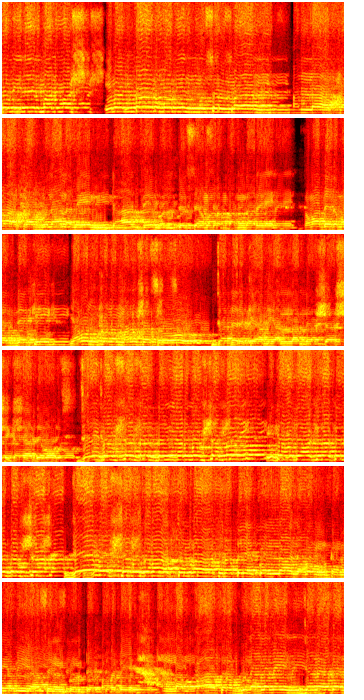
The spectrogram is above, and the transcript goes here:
জমিনের মানুষ, ইমানদার মুমিন, মুসলমান, আল্লাহ পাক রব্বুল আলামিন ডাক দিয়ে বলতেছে, আমার বান্দারে, তোমাদের মধ্যে কি এমন কোন মানুষ আছে যাদেরকে আমি আল্লাহ ব্যবসা শিখাইয়া দেব? যে ব্যবসাটা দুনিয়ার ব্যবসা নয়, এটা হলো আখিরাতের ব্যবসা। যে ব্যবসার দ্বারা তোমরা আখিরাতে কল্যাণ এবং কামিয়াবি হাসিল করতে পারবে। আল্লাহ পাক রব্বুল আলামিন জানায় দেন,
